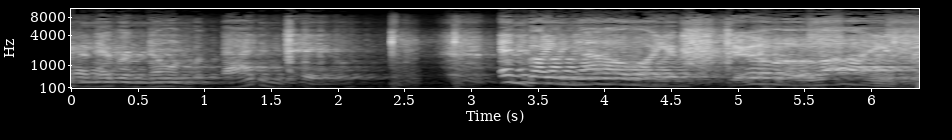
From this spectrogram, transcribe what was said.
have never known what that entailed. And by now I am still alive.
